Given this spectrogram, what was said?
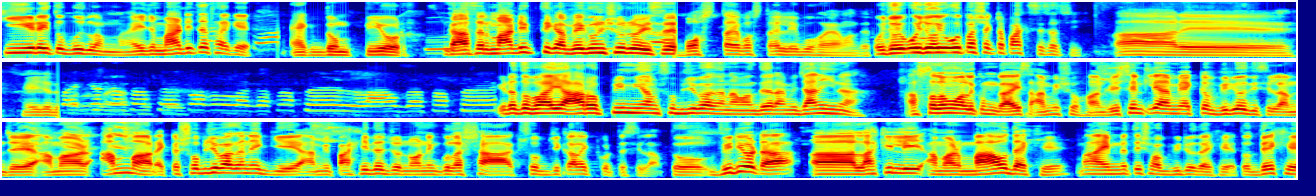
কি এটাই তো বুঝলাম না। এই যে মাটিতে থাকে, একদম পিওর গাছের মাটির থেকে বেগুন শুরু হয়েছে। বস্তায় বস্তায় লেবু হয় আমাদের। ওই যে ওই যে, ওই- পাশে একটা পাকছে চাচি আরে, এই যে এটা তো ভাই আরও প্রিমিয়াম সবজি বাগান আমাদের, আমি জানি না। আসসালামু আলাইকুম গাইস আমি সোহান। রিসেন্টলি আমি একটা ভিডিও দিছিলাম যে আমার আম্মার একটা সবজি বাগানে গিয়ে আমি পাখিদের জন্য অনেকগুলো শাক, সবজি কালেক্ট করতেছিলাম। তো ভিডিওটা লাকিলি আমার মাও দেখে, মা এমনিতে সব ভিডিও দেখে, তো দেখে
